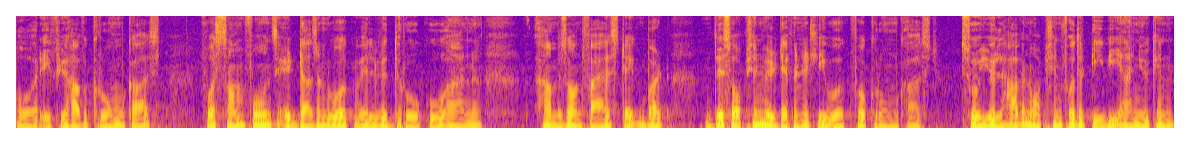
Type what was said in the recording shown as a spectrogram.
or if you have a Chromecast. For some phones, it doesn't work well with Roku and Amazon Fire Stick, but this option will definitely work for Chromecast. So you'll have an option for the TV and you can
